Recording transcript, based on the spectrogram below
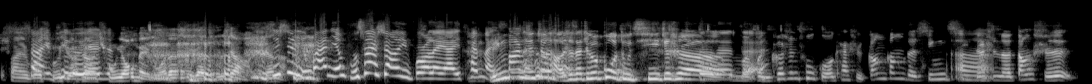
上一波穷学生穷游美国的这个图像。其实零八年不算上一波了呀，才买。零八年正好是在这个过渡 期，就是本科生出国开始刚刚的兴起，但是呢，当时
